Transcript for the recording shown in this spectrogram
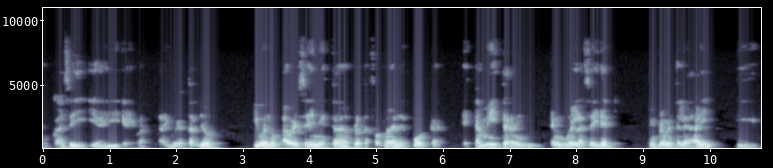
me así y ahí, ahí, voy a estar yo. Y bueno, a veces en esta plataforma de podcast está mi Instagram en un enlace directo. Simplemente le das ahí y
